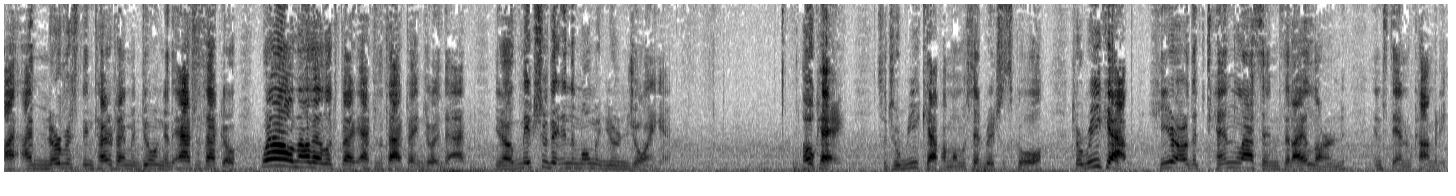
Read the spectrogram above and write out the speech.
I, am nervous the entire time I'm doing it. After the fact, go well. Now that I look back after the fact, I enjoyed that. You know, make sure that in the moment you're enjoying it. Okay, so to recap, I'm almost at Rachel's School. To recap, here are the 10 lessons that I learned in stand-up comedy.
